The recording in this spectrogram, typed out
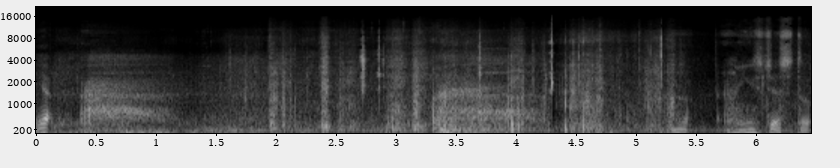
Yep. He's just a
